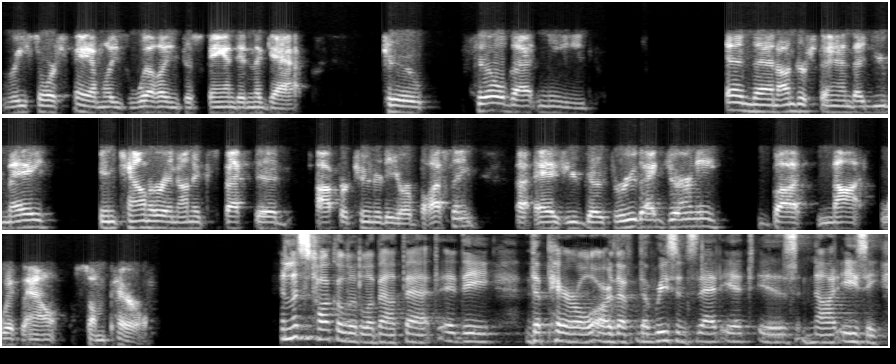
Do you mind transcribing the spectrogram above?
resource families willing to stand in the gap to fill that need and then understand that you may encounter an unexpected opportunity or blessing uh, as you go through that journey, but not without some peril. And let's talk a little about that the the peril or the, the reasons that it is not easy.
